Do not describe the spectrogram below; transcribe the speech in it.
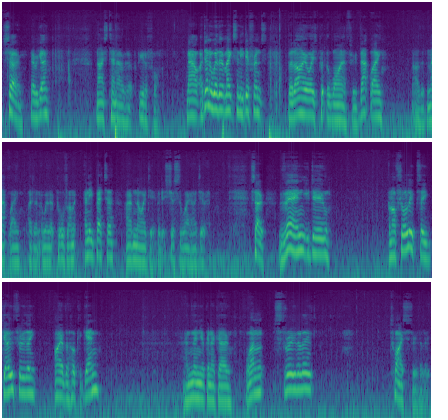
So there we go. Nice 10 0 hook. Beautiful. Now I don't know whether it makes any difference but I always put the wire through that way rather than that way. I don't know whether it pulls on it any better. I have no idea but it's just the way I do it so then you do an offshore loop. So you go through the eye of the hook again, and then you're going to go once through the loop, twice through the loop.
